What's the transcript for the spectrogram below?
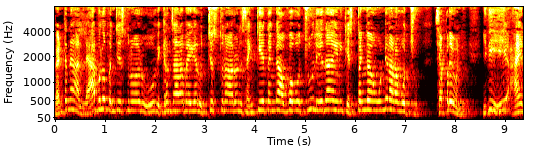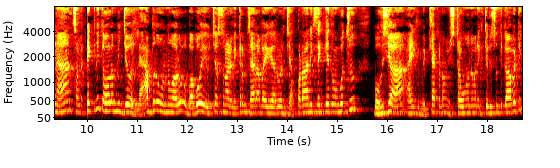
వెంటనే ఆ ల్యాబ్లో పనిచేస్తున్నవారు విక్రమ్ సారాభాయ్ గారు వచ్చేస్తున్నారు అని సంకేతంగా అవ్వవచ్చు లేదా ఆయనకి ఇష్టంగా ఉండి నడవచ్చు. చెప్పలేమండి. ఇది ఆయన చాలా టెక్నిక్ అవలంబించేవారు. ల్యాబ్లో ఉన్నవారు బాబోయ్ వచ్చేస్తున్నాడు విక్రమ్ సారాభాయ్ గారు అని చెప్పడానికి సంకేతం అవ్వచ్చు. బహుశా ఆయనకి మెట్లెక్కడం ఇష్టమో అని మనకి తెలుస్తుంది కాబట్టి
